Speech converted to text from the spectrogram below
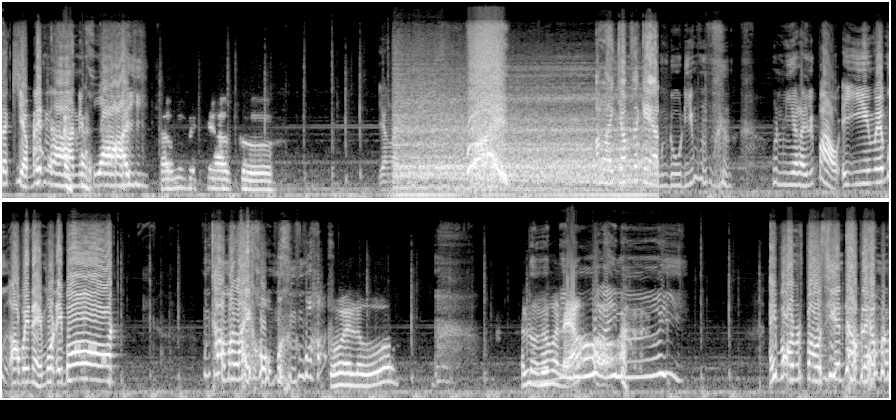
ตะเกียบเล่นงานในควายพระพุทธเจ้ากูยังไงเฮ้ยอะไรจัมป์สแกร์มึงดูดิมึงมันมีอะไรหรือเปล่าไออีเมมึงเอาไปไหนหมดไอบอดมึงทำอะไรของมึงวะกูไม่รู้มันหลุดไปหมดแล้วไม่รู้อะไรเลยไอบอดมันเป่าเทียนดับแล้วมัน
